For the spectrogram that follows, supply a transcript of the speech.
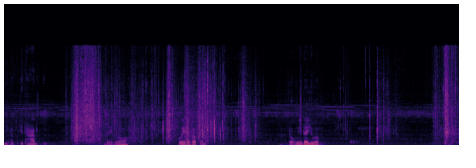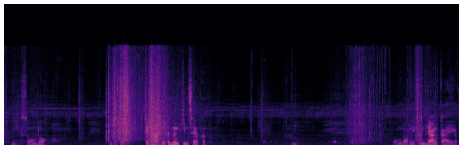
นี่ครับเห็ดหาดได้ปะเนาะเปื่อยแล้วครับผม ดอกนี้ได้อยู่ครับอีกสองดอกนี่ครับผมเห็ดหาดนี่ก็นึ่งกินแซ่บครับ องดอกนี่ผมย่างไก่ครับ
